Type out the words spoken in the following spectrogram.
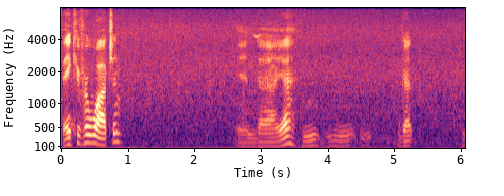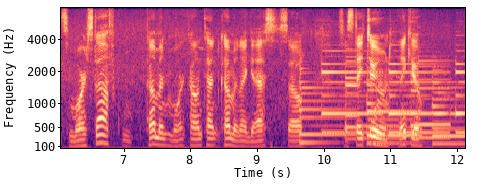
thank you for watching, and uh, yeah, got some more stuff coming, more content coming, I guess. So so stay tuned. Thank you.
